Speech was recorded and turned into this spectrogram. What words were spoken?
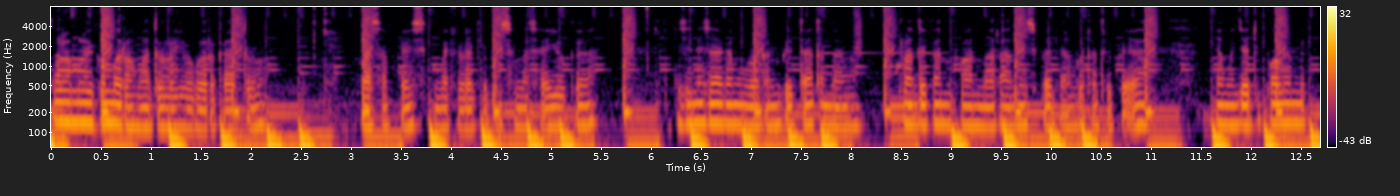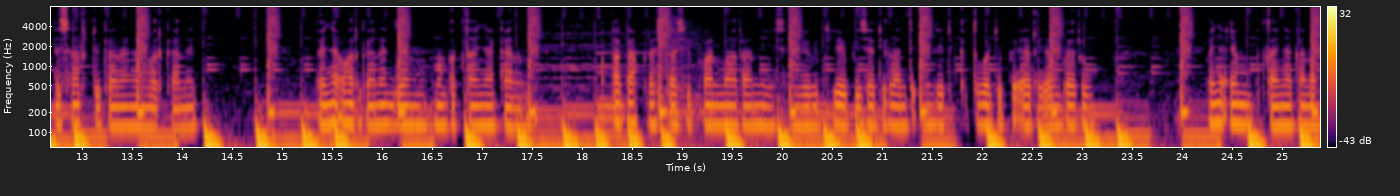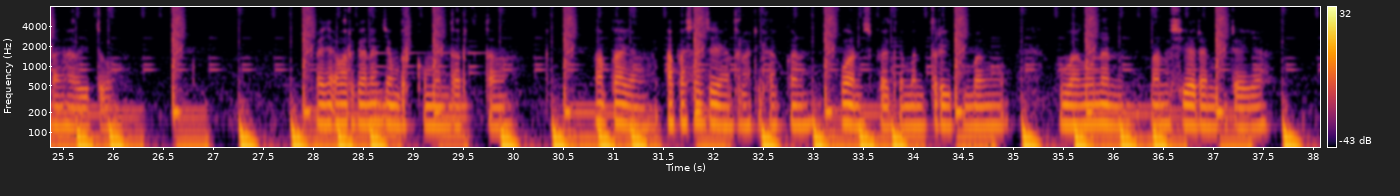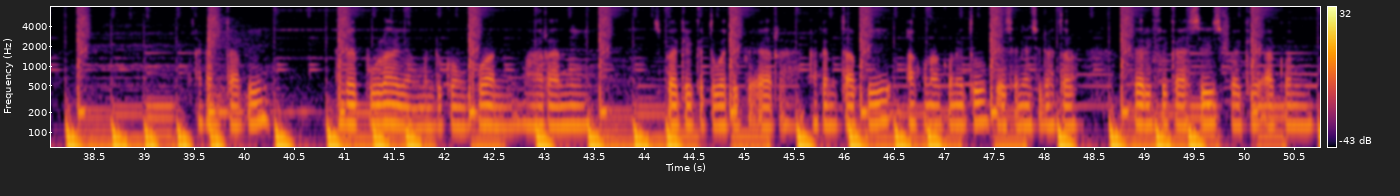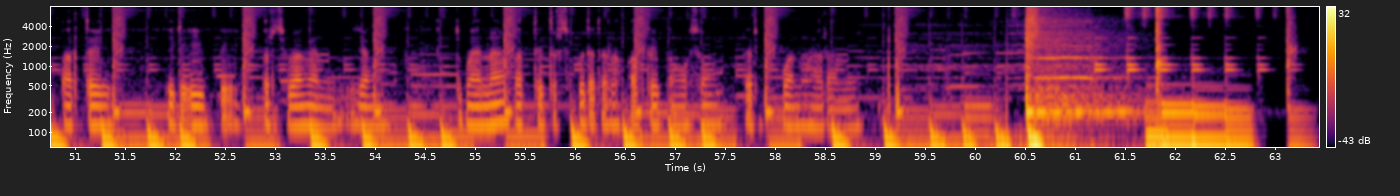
Assalamualaikum warahmatullahi wabarakatuh. What's up guys, kembali lagi bersama saya Yoga. Di sini saya akan membawakan berita tentang pelantikan Puan Maharani sebagai anggota DPR yang menjadi polemik besar di kalangan warganet. Banyak warganet yang mempertanyakan apakah prestasi Puan Maharani sehingga dia bisa dilantik menjadi ketua DPR yang baru. Banyak yang mempertanyakan tentang hal itu. Banyak warganet yang berkomentar tentang apa yang apa saja yang telah dilakukan Puan sebagai Menteri Pembangunan Manusia dan Budaya. Akan tetapi, ada pula yang mendukung Puan Maharani sebagai ketua DPR. Akan tetapi, akun-akun itu biasanya sudah terverifikasi sebagai akun partai PDIP Perjuangan yang di mana partai tersebut adalah partai pengusung dari Puan Maharani.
